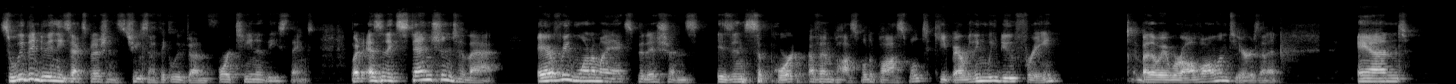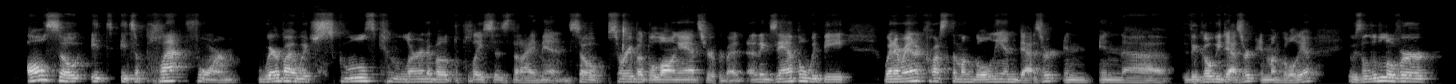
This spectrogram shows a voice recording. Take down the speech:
So we've been doing these expeditions. Geez, I think we've done 14 of these things. But as an extension to that, every one of my expeditions is in support of Impossible to Possible to keep everything we do free. And by the way, we're all volunteers in it. And also, it's, it's a platform whereby which schools can learn about the places that I'm in. So sorry about the long answer, but an example would be when I ran across the Mongolian desert in in uh, the Gobi Desert in Mongolia. It was a little over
